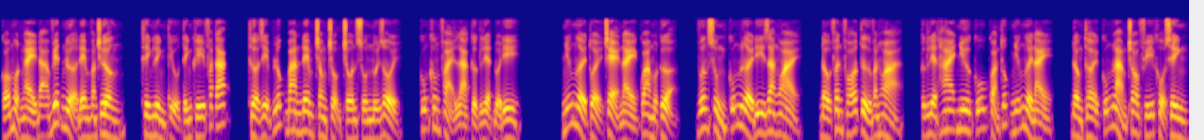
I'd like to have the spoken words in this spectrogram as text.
Có một ngày đã viết nửa đêm văn chương, thình lình tiểu tính khí phát tác, thừa dịp lúc ban đêm trong trộm trốn xuống núi rồi, cũng không phải là cực liệt đuổi đi. Những người tuổi trẻ này qua một cửa, Vương Sùng cũng lười đi ra ngoài, đầu phân phó từ văn hòa, cực liệt hai như cũ quản thúc những người này, đồng thời cũng làm cho phí khổ sinh,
